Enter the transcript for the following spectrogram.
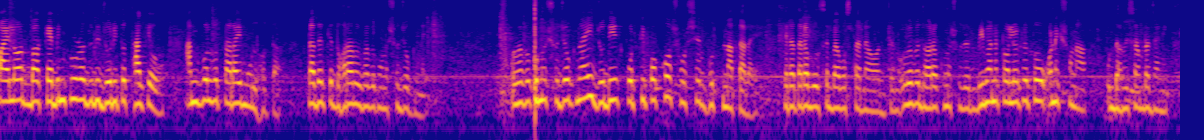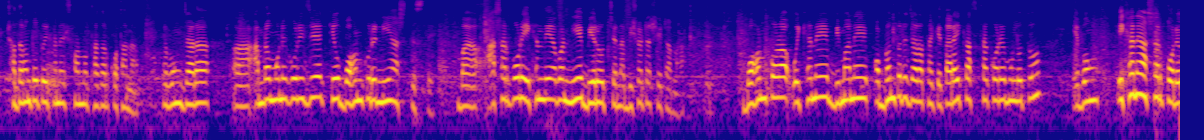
পাইলট বা ক্যাবিন ক্রুরা যদি জড়িত থাকেও, আমি বলব তারাই মূল হোতা। তাদেরকে ধরার ওইভাবে কোনো সুযোগ নেই। ওইভাবে কোনো সুযোগ নাই যদি কর্তৃপক্ষ সর্ষের ভূত না তাড়ায়। এটা তারা বলছে ব্যবস্থা নেওয়ার জন্য। ওইভাবে ধরার কোনো সুযোগ। বিমানের টয়লেটে তো অনেক সোনা উদ্ধার হয়েছে আমরা জানি। সাধারণত তো এখানে স্বর্ণ থাকার কথা না। এবং যারা আমরা মনে করি যে কেউ বহন করে নিয়ে আসতেছে বা আসার পরে এখান দিয়ে আবার নিয়ে বের হচ্ছে না, বিষয়টা সেটা না। বহন করা ওইখানে বিমানে অভ্যন্তরে যারা থাকে তারাই কাজটা করে মূলত এবং এখানে আসার পরে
